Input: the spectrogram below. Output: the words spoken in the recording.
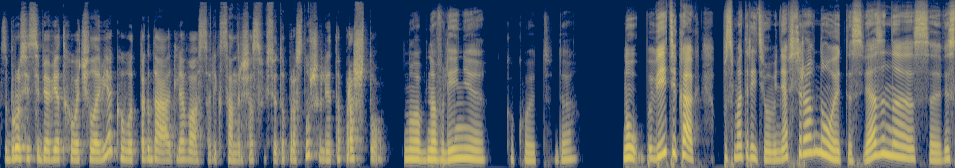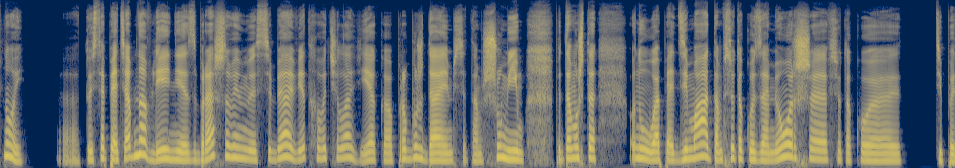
сбросить себя ветхого человека. Вот тогда для вас, Александр, сейчас вы все это прослушали, это про что? Ну, обновление какое-то, да. Ну, видите как? Посмотрите, у меня все равно это связано с весной. Э, То есть опять обновление, сбрасываем с себя ветхого человека, пробуждаемся, там шумим, потому что, ну, опять зима, там все такое замерзшее, все такое типа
